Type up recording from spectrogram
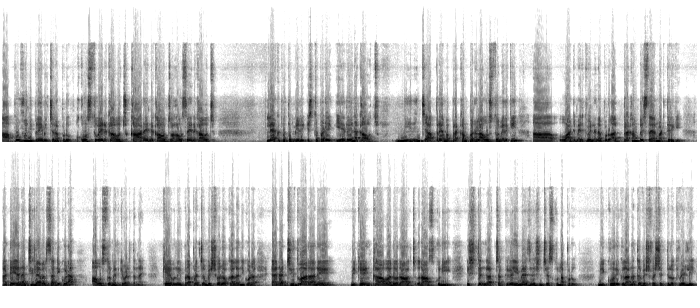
ఆ పువ్వుని ప్రేమించినప్పుడు ఒక వస్తువైనా కావచ్చు కార్ అయినా కావచ్చు హౌస్ అయినా కావచ్చు లేకపోతే మీరు ఇష్టపడే ఏదైనా కావచ్చు మీ నుంచి ఆ ప్రేమ ప్రకంపనలు ఆ వస్తువు మీదకి ఆ వాటి మీదకి వెళ్ళినప్పుడు అది ప్రకంపిస్తాయి అన్నమాట తిరిగి. అంటే ఎనర్జీ లెవెల్స్ అన్ని కూడా ఆ వస్తువు మీదకి వెళ్తున్నాయి. కేవలం ఈ ప్రపంచం విశ్వలోకాలన్నీ కూడా ఎనర్జీ ద్వారానే మీకేం కావాలో రాచు రాసుకుని ఇష్టంగా చక్కగా ఇమాజినేషన్ చేసుకున్నప్పుడు మీ కోరికలు అనంత విశ్వశక్తిలోకి వెళ్ళి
